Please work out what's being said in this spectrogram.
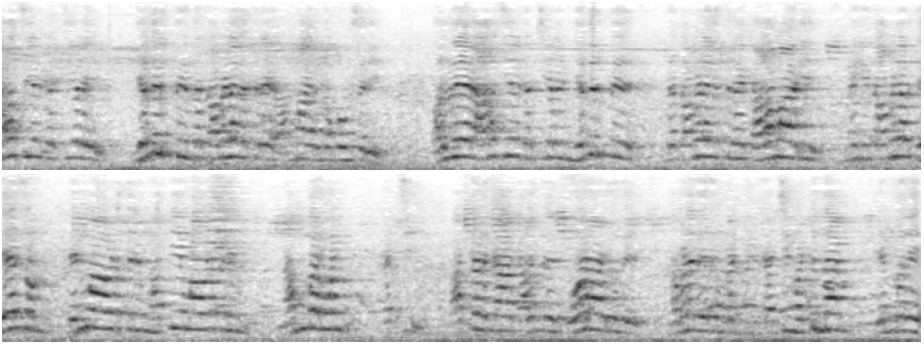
அரசியல் கட்சிகளை எதிர்த்து இந்த தமிழகத்திலே அம்மா இருந்தபோதும் சரி பல்வேறு அரசியல் கட்சிகளையும் எதிர்த்து இந்த தமிழகத்திலே களமாடி இன்னைக்கு தமிழர் தேசம் தென் மாவட்டத்திலும் மத்திய மாவட்டத்திலும் நம்பர் ஒன் கட்சி மக்களுக்காக களத்தில் போராடுவது தமிழக தேசம் கட்சி கட்சி மட்டும்தான் என்பதை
